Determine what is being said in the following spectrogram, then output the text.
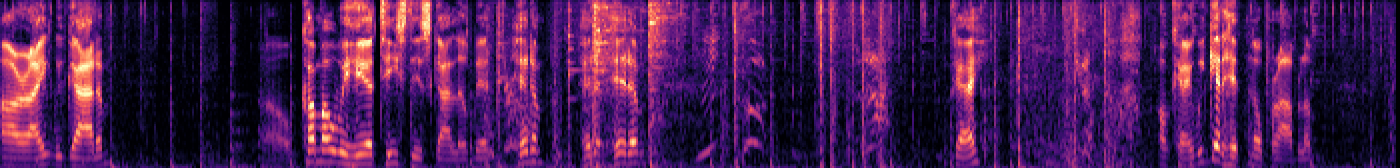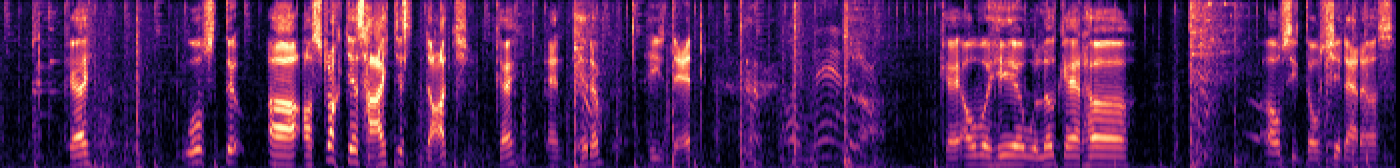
Alright, we got him. Come over here, tease this guy a little bit. Hit him, hit him, hit him. Okay. Okay, we get hit, no problem. Okay. We'll still, uh, our structure's high, just dodge. Okay, and hit him. He's dead. Okay, over here, we'll look at her. Oh, she throws shit at us.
